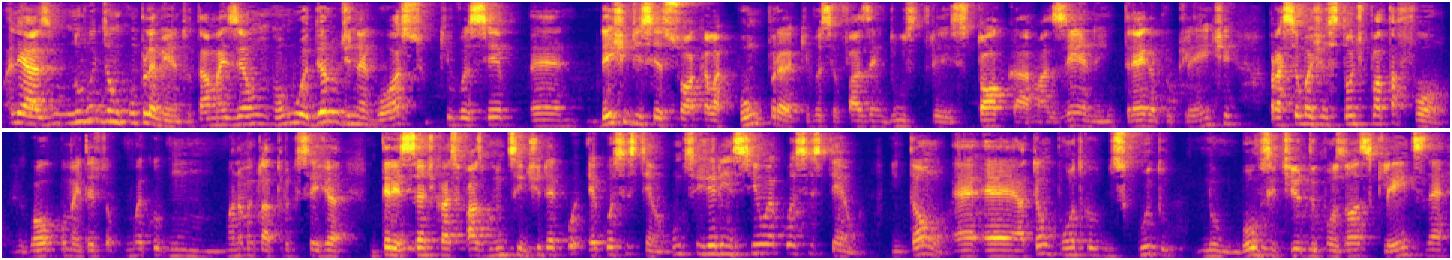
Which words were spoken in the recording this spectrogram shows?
Aliás, não vou dizer um complemento, tá? Mas é um, é um modelo de negócio que você é, deixa de ser só aquela compra que você faz da indústria, estoca, armazena, entrega para o cliente, para ser uma gestão de plataforma. Igual eu comentei, uma, uma nomenclatura que seja interessante, que faz muito sentido, é ecossistema. Como se gerencia um ecossistema? Então, é, é, até um ponto que eu discuto, no bom sentido, com os nossos clientes, né?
